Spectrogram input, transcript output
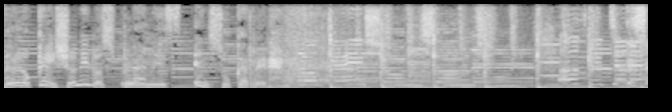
de Location y los planes en su carrera. Location, Es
